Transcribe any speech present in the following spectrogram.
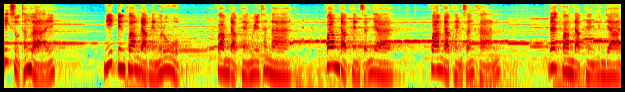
ภิกษุทั้งหลาย นี้เป็นความดับแห่งรูป ความดับแห่งเวทนา ความดับแห่งสัญญา ความดับแห่งสังขาร และความดับแห่งวิญญาณ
